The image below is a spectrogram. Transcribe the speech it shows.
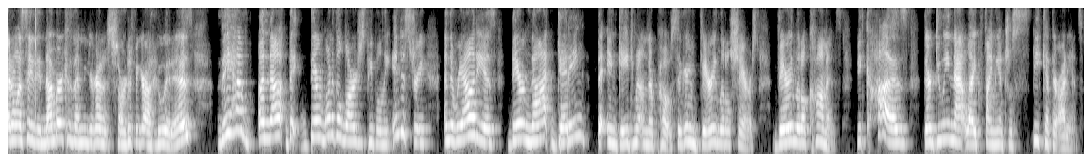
I don't want to say the number because then you're going to start to figure out who it is. They have enough, they, they're one of the largest people in the industry. And the reality is, they're not getting the engagement on their posts. They're getting very little shares, very little comments because they're doing that like financial speak at their audience.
